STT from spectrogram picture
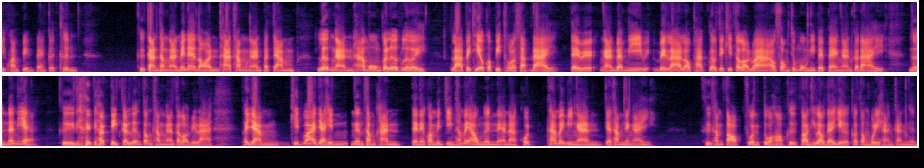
มีความเปลี่ยนแปลงเกิดขึ้น คือการทำงานไม่แน่นอน ถ้าทำงานประจำเลิกงานห้าโมงก็เลิกเลย ลาไปเที่ยวก็ปิดโทรศัพท์ได้ แต่งานแบบนี้เวลาเราพักเราจะคิดตลอดว่าเอาสองชั่วโมงนี้ไปแปลงงานก็ได้ เงินนั้นเนี่ยคือจะติดกับเรื่องต้องทำงานตลอดเวลา พยายามคิดว่าอย่าเห็นเงินสำคัญ แต่ในความเป็นจริงถ้าไม่เอาเงินในอนาคต ถ้าไม่มีงานจะทํำยังไง คือคำตอบส่วนตัวของอ๊อฟคือตอนที่เราได้เยอะก็ต้องบริหารการเงิน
